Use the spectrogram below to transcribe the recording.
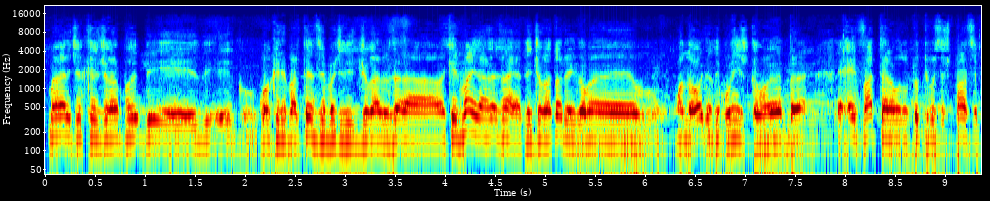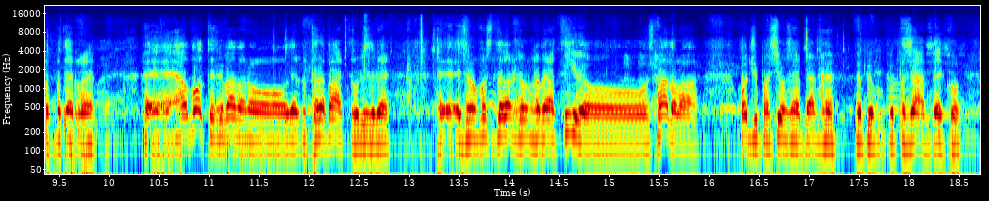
magari cercare di giocare un po' di, di qualche ripartenza invece di giocare uh, che ormai sai, dei giocatori come quando vogliono ti puniscono e, e infatti hanno avuto tutti questi spazi per poter eh, a volte arrivavano da tutte le parti voglio dire eh, se non fosse stato anche un camerattino o spadola oggi il passivo sarebbe anche più, più pesante ecco. eh,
